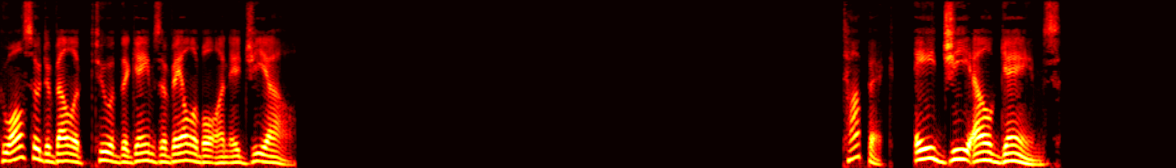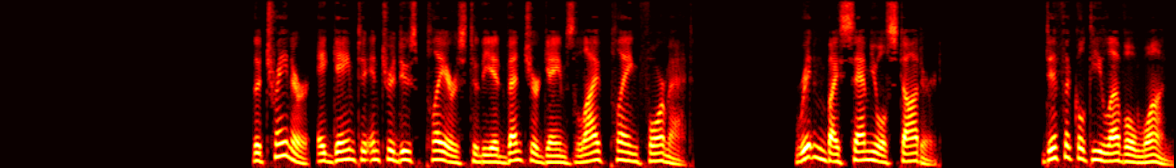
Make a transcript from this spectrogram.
who also developed two of the games available on AGL. AGL games The Trainer, a game to introduce players to the Adventure Games live playing format. Written by Samuel Stoddard. Difficulty Level 1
